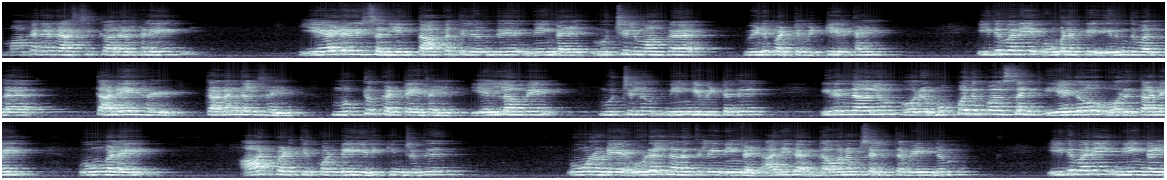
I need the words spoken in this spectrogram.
மகர ராசிக்காரர்களே ஏழரை சனியின் தாக்கத்திலிருந்து நீங்கள் முற்றிலுமாக விடுபட்டு விட்டீர்கள். இதுவரை உங்களுக்கு இருந்து வந்த தடைகள் தடங்கல்கள் முட்டுக்கட்டைகள் எல்லாமே முற்றிலும் நீங்கிவிட்டது. இருந்தாலும் ஒரு முப்பது பர்சன்ட் ஏதோ ஒரு தடை உங்களை ஆட்படுத்தி கொண்டே இருக்கின்றது. உங்களுடைய உடல் நலத்திலே நீங்கள் அதிக கவனம் செலுத்த வேண்டும். இதுவரை நீங்கள்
